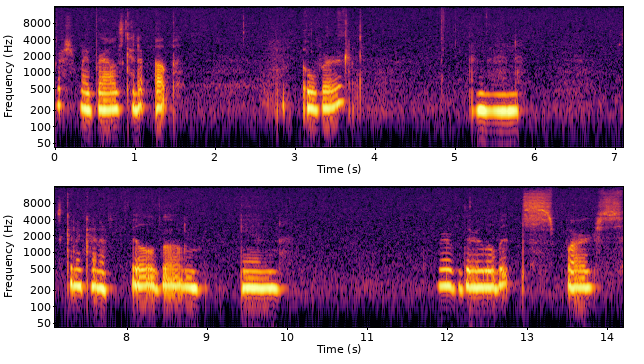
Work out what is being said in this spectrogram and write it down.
Brush my brows kind of up, over, and then just gonna kind of fill them in wherever they're a little bit sparse.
